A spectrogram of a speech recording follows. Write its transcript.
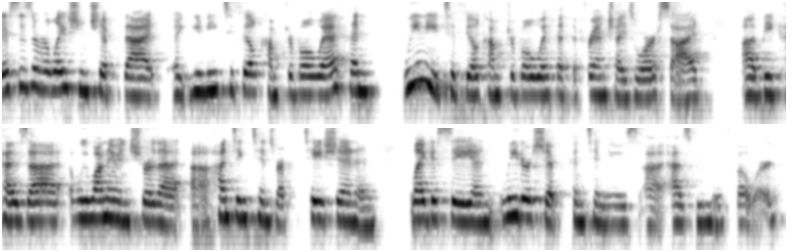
This is a relationship that uh, you need to feel comfortable with, and we need to feel comfortable with at the franchisor side uh, because uh, we want to ensure that uh, Huntington's reputation and legacy and leadership continues uh, as we move forward.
